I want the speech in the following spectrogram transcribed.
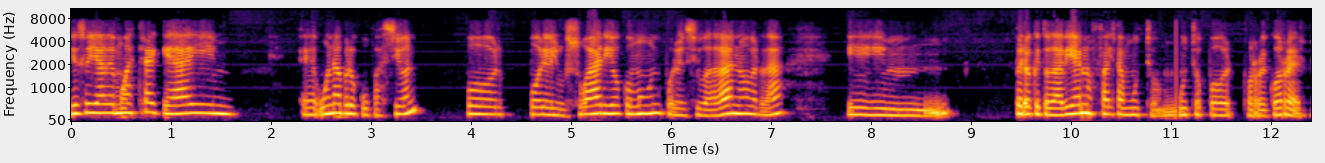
y eso ya demuestra que hay eh, una preocupación por, por el usuario común, por el ciudadano, ¿verdad? pero que todavía nos falta mucho, mucho por, por recorrer.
